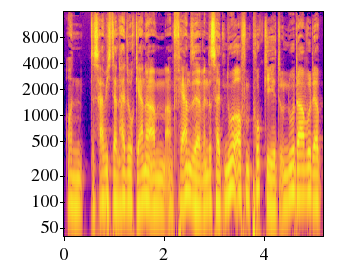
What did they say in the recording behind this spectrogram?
Und das habe ich dann halt auch gerne am, am Fernseher, wenn das halt nur auf den Puck geht und nur da, wo der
